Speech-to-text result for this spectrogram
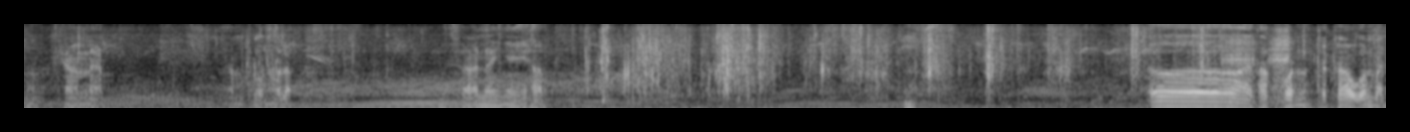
อืมข้ามน้ำน้ำท่วมมาแล้วสาในไงครับ เออพักผ่อนจะเข้ากันบัด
